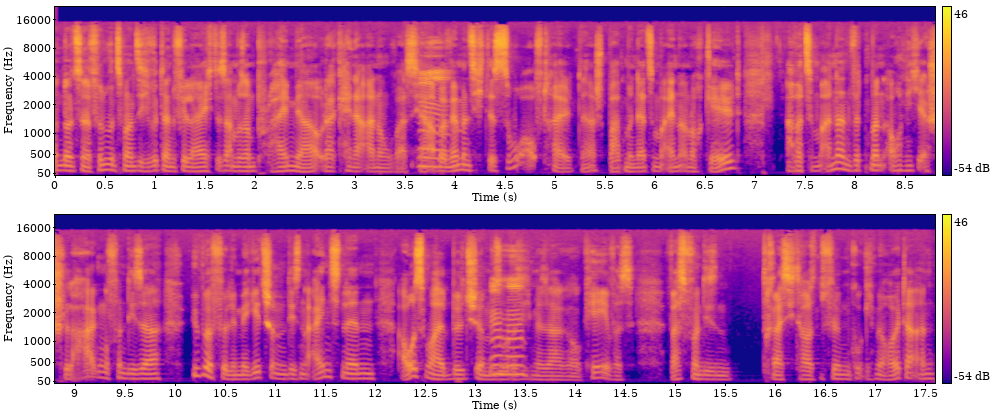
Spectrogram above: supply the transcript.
Und 1925 wird dann vielleicht das Amazon Prime-Jahr oder keine Ahnung was. Ja, mhm. aber wenn man sich das so aufteilt, ne, spart man ja zum einen auch noch Geld, aber zum anderen wird man auch nicht erschlagen von dieser Überfülle. Mir geht schon an diesen einzelnen Auswahlbildschirmen mhm. so, dass ich mir sage, okay, was, was von diesen 30.000 Filmen gucke ich mir heute an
